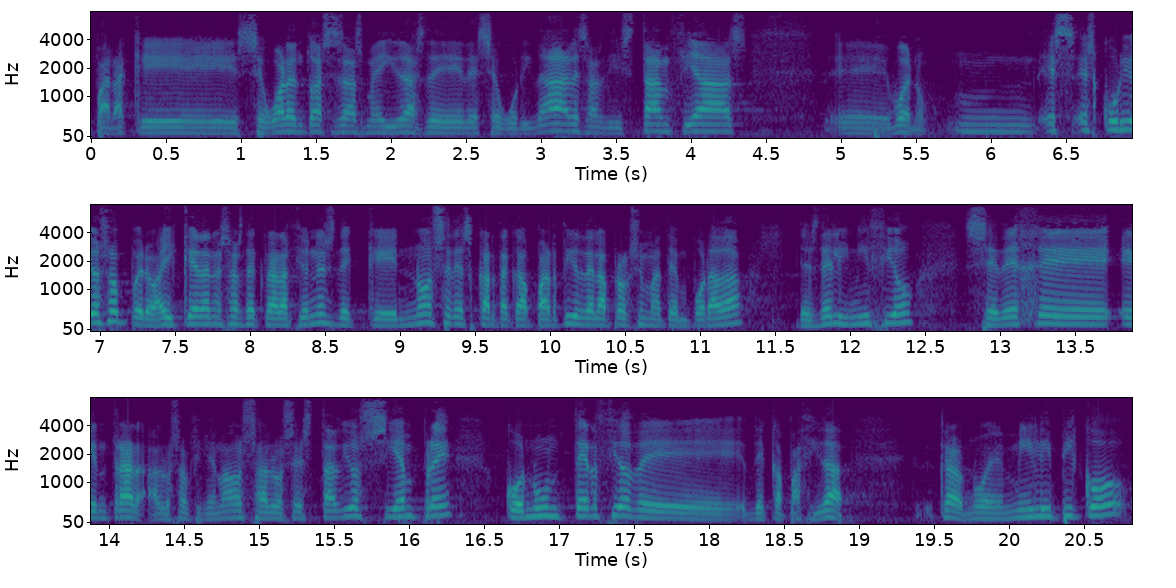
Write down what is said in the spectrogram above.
para que se guarden todas esas medidas de seguridad, esas distancias, eh, bueno, mm, es, es, curioso, pero ahí quedan esas declaraciones de que no se descarta que a partir de la próxima temporada, desde el inicio, se deje entrar a los aficionados a los estadios siempre con un tercio de, capacidad. Claro, nueve mil y pico,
